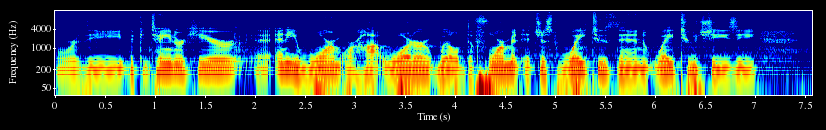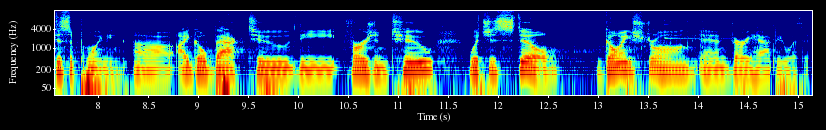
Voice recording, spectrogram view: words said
or the, the container here, uh, any warm or hot water will deform it. It's just way too thin, way too cheesy, disappointing. Uh, I go back to the version 2, which is still going strong and very happy with it.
